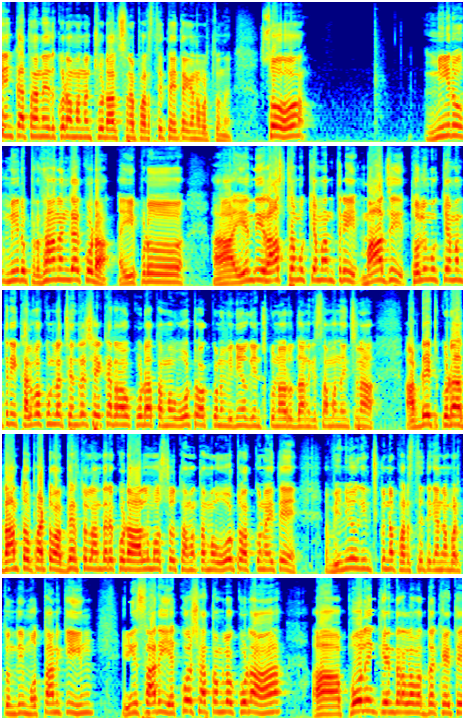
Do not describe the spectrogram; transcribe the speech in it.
ఏం కథ అనేది కూడా మనం చూడాల్సిన పరిస్థితి అయితే కనబడుతుంది. సో మీరు మీరు ప్రధానంగా కూడా ఇప్పుడు ఏంది రాష్ట్ర ముఖ్యమంత్రి మాజీ తొలి ముఖ్యమంత్రి కల్వకుంట్ల చంద్రశేఖరరావు కూడా తమ ఓటు హక్కును వినియోగించుకున్నారు. దానికి సంబంధించిన అప్డేట్ కూడా. దాంతోపాటు అభ్యర్థులందరూ కూడా ఆల్మోస్ట్ తమ తమ ఓటు హక్కును అయితే వినియోగించుకున్న పరిస్థితి కనబడుతుంది. మొత్తానికి ఈసారి ఎక్కువ శాతంలో కూడా పోలింగ్ కేంద్రాల వద్దకైతే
